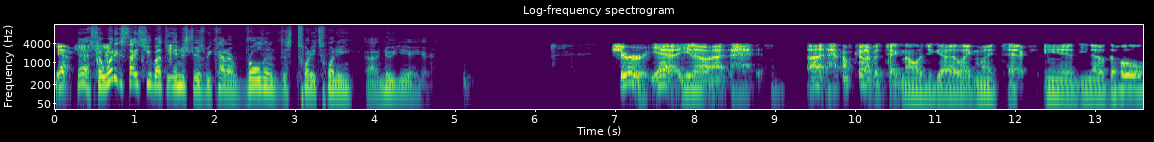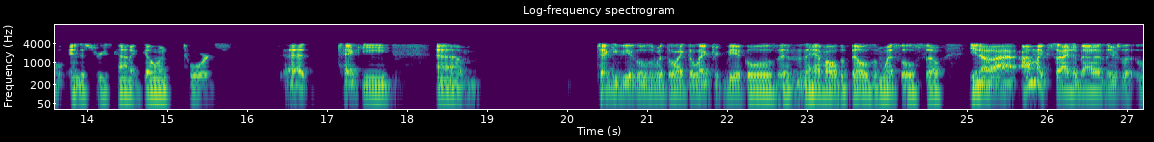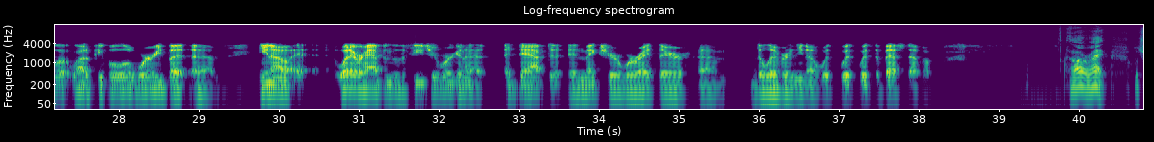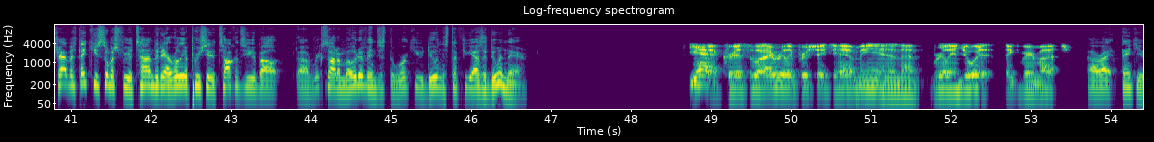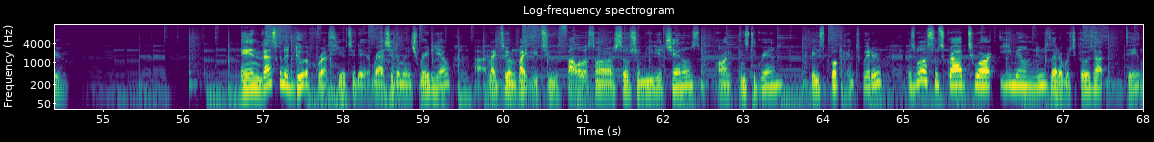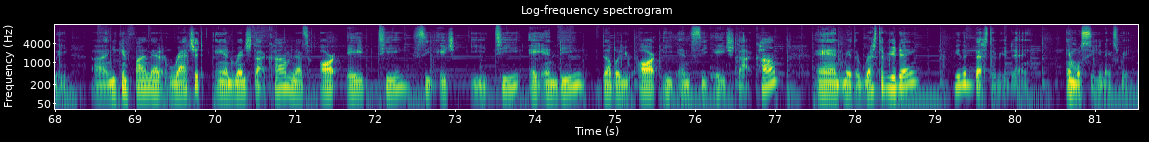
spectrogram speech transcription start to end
yeah. Yeah. So what excites you about the industry as we kind of roll into this 2020 uh, new year here? Sure. Yeah. You know, I, I I'm kind of a technology guy. I like my tech, and you know, the whole industry is kind of going towards uh, techie, um, techie vehicles with like electric vehicles, and they have all the bells and whistles. So, you know, I, I'm excited about it. There's a, a lot of people a little worried, but um, you know, eh, whatever happens in the future, we're gonna adapt and make sure we're right there um, delivering, you know, with, with, with the best of them. All right. Well, Travis, thank you so much for your time today. I really appreciated talking to you about uh, Rick's Automotive and just the work you do and the stuff you guys are doing there. Yeah, Chris. Well, I really appreciate you having me and I uh, really enjoyed it. Thank you very much. All right. Thank you. And that's going to do it for us here today at Ratchet and Wrench Radio. Uh, I'd like to invite you to follow us on our social media channels on Instagram, Facebook, and Twitter, as well as subscribe to our email newsletter, which goes out daily. Uh, and you can find that at ratchetandwrench.com. That's R A T C H E T A N D W R E N C H.com. And may the rest of your day be the best of your day. And we'll see you next week.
